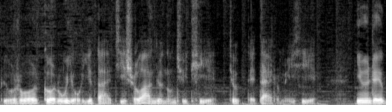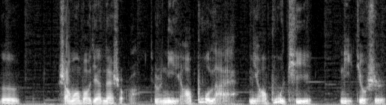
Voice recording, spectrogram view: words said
比如说各种友谊赛，几十万就能去踢，就得带着梅西，因为这个尚方宝剑在手啊，就是你要不来，你要不踢，你就是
